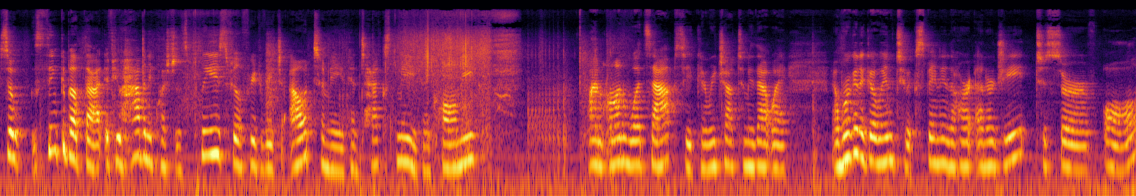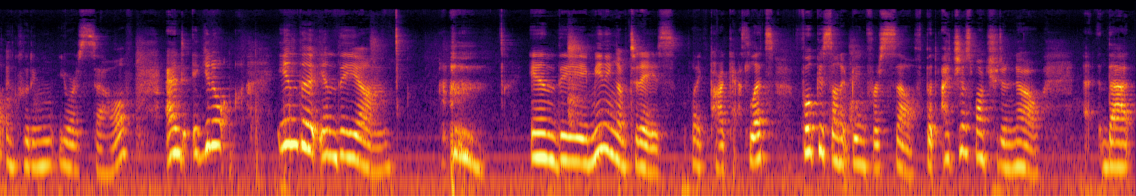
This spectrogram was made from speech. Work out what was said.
So think about that. If you have any questions, please feel free to reach out to me. You can text me, you can call me. I'm on WhatsApp, so you can reach out to me that way. And we're going to go into expanding the heart energy to serve all, including yourself. And you know, in the in the um in the meaning of today's like podcast, let's focus on it being for self. But I just want you to know uh, that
